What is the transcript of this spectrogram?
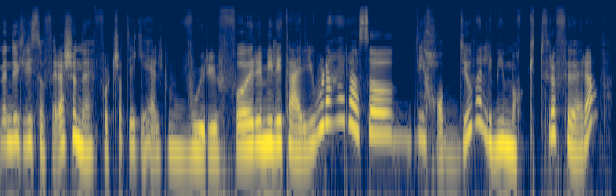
Men du Kristoffer, jeg skjønner fortsatt ikke helt hvorfor militæret gjorde det her. Altså, de hadde jo veldig mye makt fra før av.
